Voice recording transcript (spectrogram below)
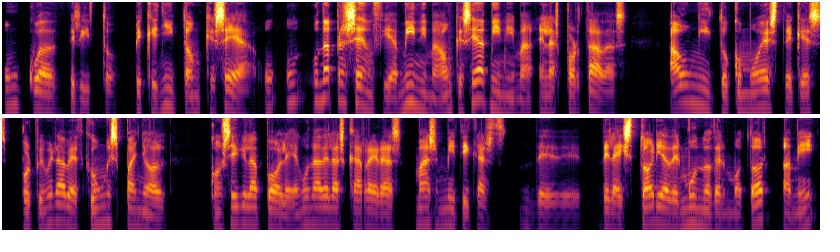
un cuadrito pequeñito, aunque sea, una presencia mínima, aunque sea mínima, en las portadas a un hito como este, que es por primera vez que un español consigue la pole en una de las carreras más míticas de, la historia del mundo del motor, a mí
